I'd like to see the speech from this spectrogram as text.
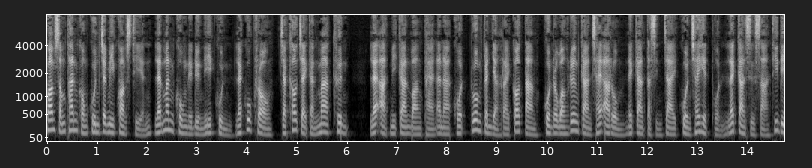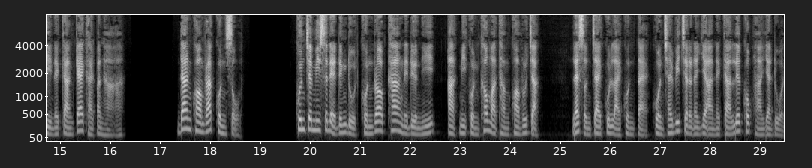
ความสัมพันธ์ของคุณจะมีความเสถียรและมั่นคงในเดือนนี้คุณและคู่ครองจะเข้าใจกันมากขึ้น และอาจมีการวางแผนอนาคตร่วมกันอย่างไรก็ตาม ควรระวังเรื่องการใช้อารมณ์ในการตัดสินใจควรใช้เหตุผลและการสื่อสารที่ดีในการแก้ไขปัญหา ด้านความรักคนโสดคุณจะมีเสน่ห์ดึงดูดคนรอบข้างในเดือนนี้ อาจมีคนเข้ามาทำความรู้จัก และสนใจคุณหลายคนแต่ควรใช้วิจารณญาณในการเลือกคบหาอย่าด่วน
